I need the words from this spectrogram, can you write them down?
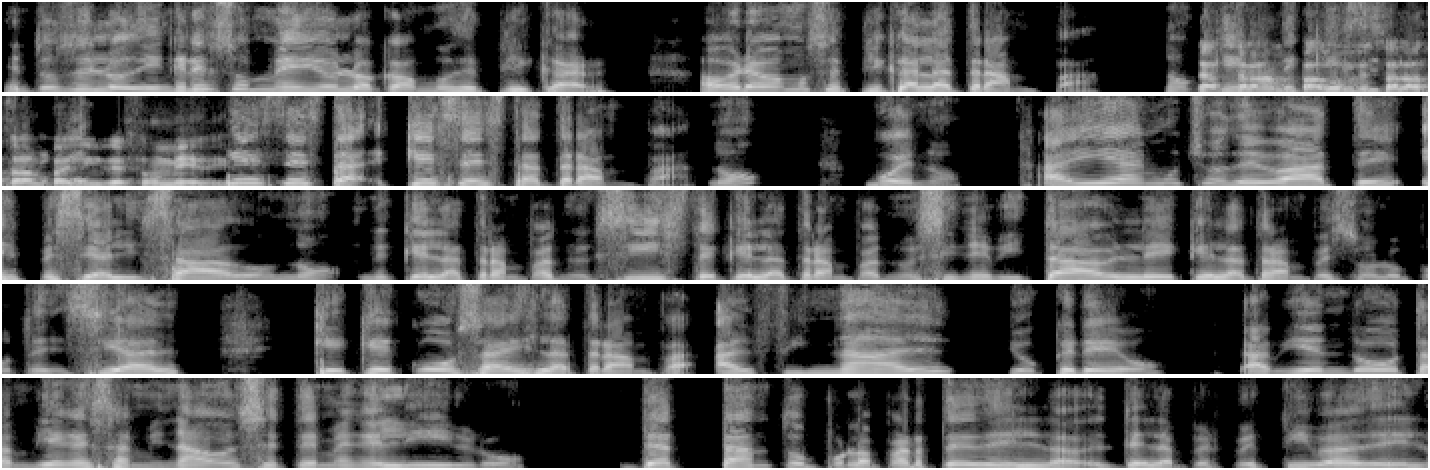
Entonces, lo de ingreso medio lo acabamos de explicar. Ahora vamos a explicar la trampa. ¿no? La trampa, ¿dónde está la trampa del ingreso medio? ¿Qué es esta, qué es esta trampa? ¿no? Bueno, ahí hay mucho debate especializado, ¿no? De que la trampa no existe, que la trampa no es inevitable, que la trampa es solo potencial, que qué cosa es la trampa. Al final, yo creo, habiendo también examinado ese tema en el libro, tanto por la parte de la, perspectiva de,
